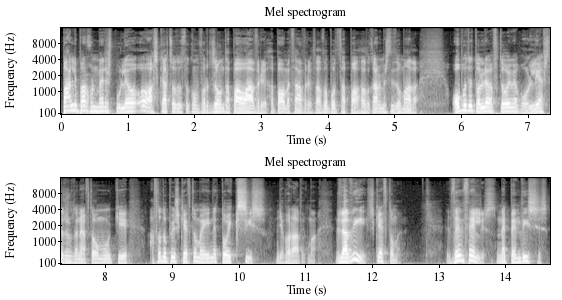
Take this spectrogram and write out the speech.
Πάλι υπάρχουν μέρες που λέω: Ω, ας κάτσω εδώ στο comfort zone, θα πάω αύριο, θα πάω μεθαύριο, θα δω πότε θα πάω, θα το κάνουμε στη εβδομάδα. Όποτε το λέω αυτό, είμαι πολύ αυστηρός με τον εαυτό μου και αυτό το οποίο σκέφτομαι είναι το εξής, για παράδειγμα. Δηλαδή, σκέφτομαι, δεν θέλεις να επενδύσεις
